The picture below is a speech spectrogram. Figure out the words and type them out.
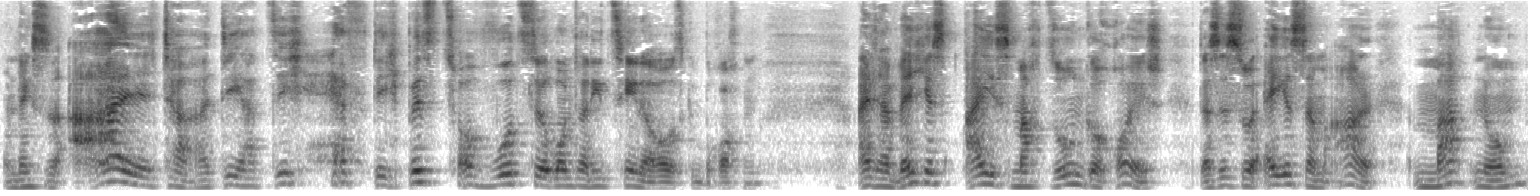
Und denkst du so, Alter, die hat sich heftig bis zur Wurzel runter die Zähne rausgebrochen. Alter, welches Eis macht so ein Geräusch? Das ist so ASMR. Magnum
